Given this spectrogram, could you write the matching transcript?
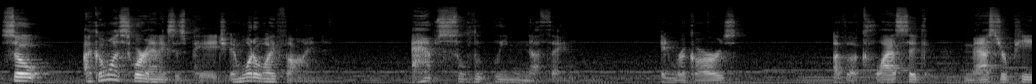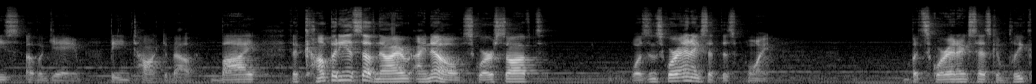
So, I go on Square Enix's page, and what do I find? Absolutely nothing in regards of a classic masterpiece of a game being talked about by the company itself. Now, I, I know Squaresoft wasn't Square Enix at this point, but Square Enix has complete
